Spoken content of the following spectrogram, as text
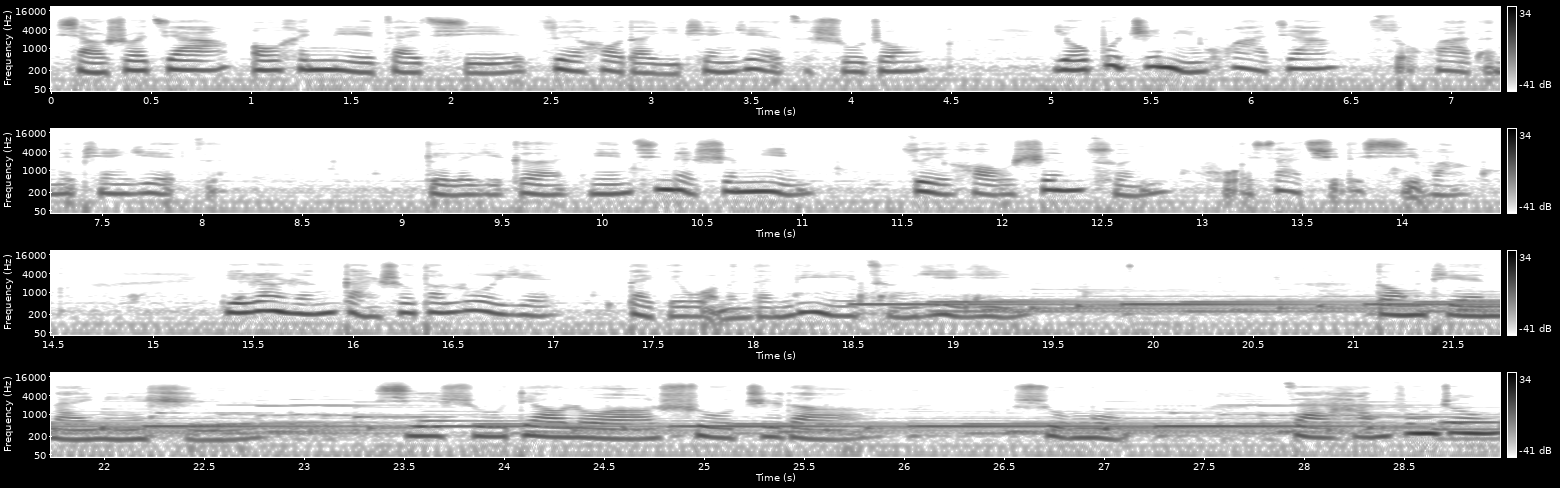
小说家欧·亨利在其最后的一片叶子书中，由不知名画家所画的那片叶子，给了一个年轻的生命最后生存活下去的希望，也让人感受到落叶带给我们的另一层意义。冬天来临时，稀疏掉落树枝的。树木在寒风中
